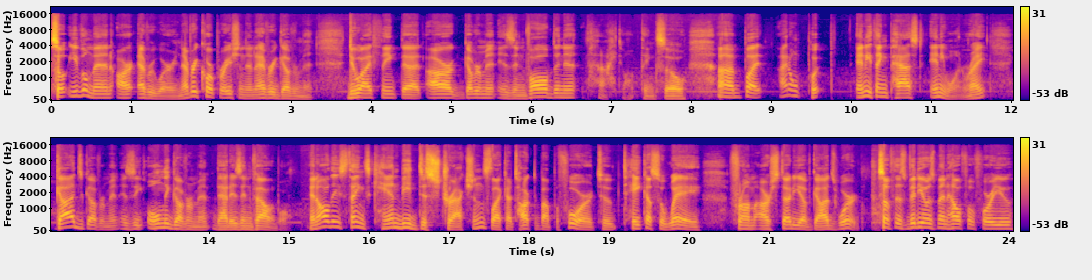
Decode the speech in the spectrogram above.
So evil men are everywhere, in every corporation and every government. Do I think that our government is involved in it? I don't think so. Uh, but I don't put anything past anyone, right? God's government is the only government that is infallible. And all these things can be distractions, like I talked about before, to take us away from our study of God's Word. So if this video has been helpful for you,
